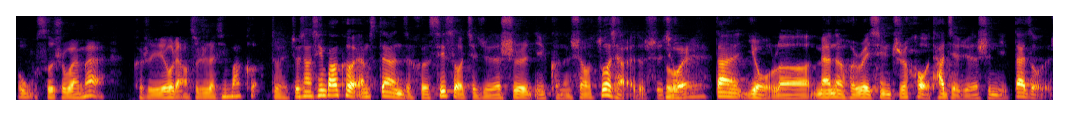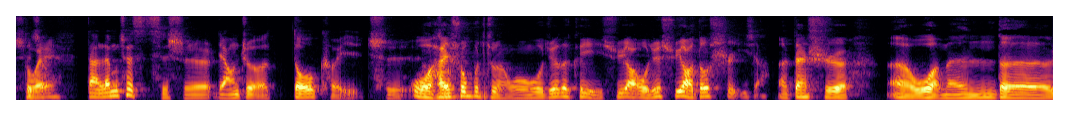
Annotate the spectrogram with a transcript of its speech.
五次是外卖，可是也有两次是在星巴克。对，就像星巴克、M Stand 和 c i s o 解决的是你可能需要坐下来的需求，对。但有了 Manner 和瑞幸之后，它解决的是你带走的需求。对。但 Lemon Twist 其实两者都可以去。我还说不准，我我觉得可以需要，我觉得需要都试一下。呃，但是。呃，我们的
